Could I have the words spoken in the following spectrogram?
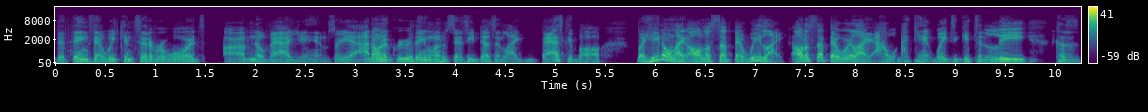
the things that we consider rewards are of no value to him. So yeah, I don't agree with anyone who says he doesn't like basketball, but he don't like all the stuff that we like. All the stuff that we're like, I, I can't wait to get to the league because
